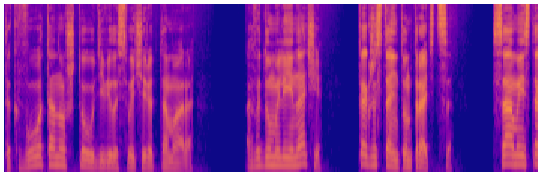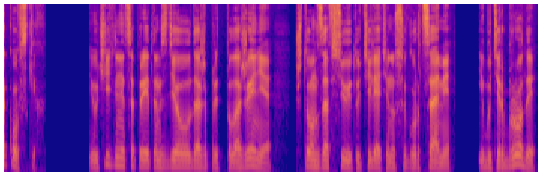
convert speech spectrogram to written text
Так вот оно что, удивилась свой черед Тамара. А вы думали иначе? Как же станет он тратиться? Самый из таковских. И учительница при этом сделала даже предположение, что он за всю эту телятину с огурцами и бутерброды,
